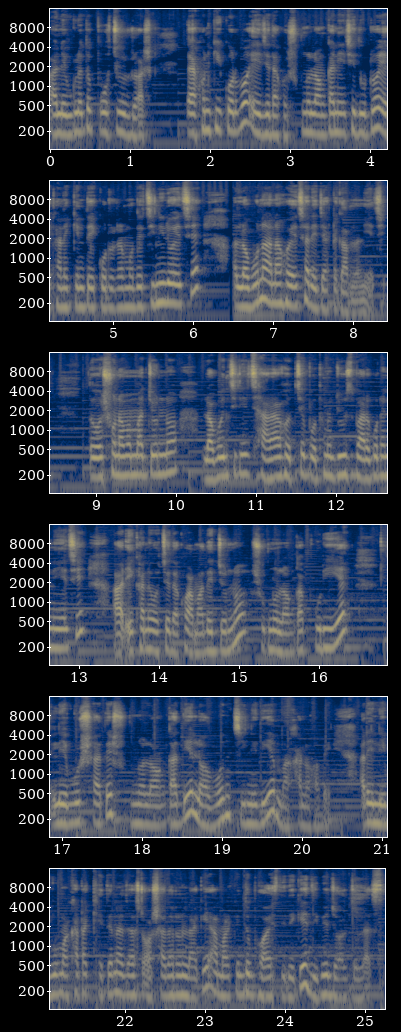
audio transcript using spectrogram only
আর লেবুগুলোতে প্রচুর রস। তো এখন কি করব? এই যে দেখো, শুকনো লঙ্কা নিয়েছি দুটো, এখানে কিন্তু এই কোটোটার মধ্যে চিনি রয়েছে, আর লবণও আনা হয়েছে, আর এই যে একটা গামলা নিয়েছি। তো সোনা মামার জন্য লবণ চিনি ছাড়া হচ্ছে প্রথমে জুস বার করে নিয়েছি। আর এখানে হচ্ছে দেখো আমাদের জন্য শুকনো লঙ্কা পুড়িয়ে লেবুর সাথে শুকনো লঙ্কা দিয়ে লবণ চিনি দিয়ে মাখানো হবে। আর এই লেবু মাখাটা খেতে না জাস্ট অসাধারণ লাগে। আমার কিন্তু ভয়েস দিদিকে গিয়ে জিভে জল চলে আসে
